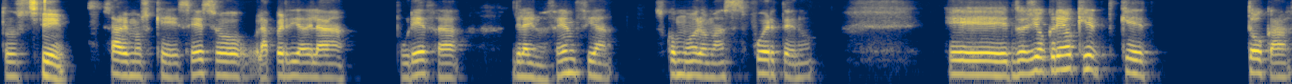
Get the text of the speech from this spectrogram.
todos sí. sabemos qué es eso, la pérdida de la pureza, de la inocencia, es como lo más fuerte, ¿no? Eh, entonces yo creo que, que toca,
